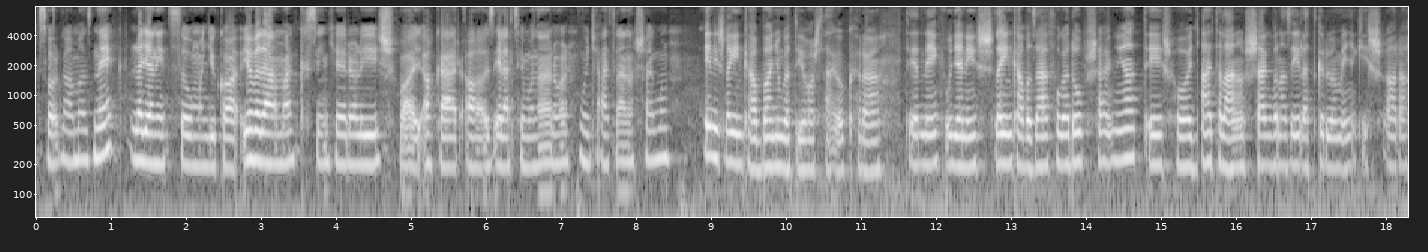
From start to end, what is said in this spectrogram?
szorgalmaznék. Legyen itt szó mondjuk a jövedelmek szintjéről is, vagy akár az életszínvonalról, úgy általánosságban. Én is leginkább a nyugati országokra térnék, ugyanis leginkább az elfogadóbbság miatt, és hogy általánosságban az életkörülmények is arra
